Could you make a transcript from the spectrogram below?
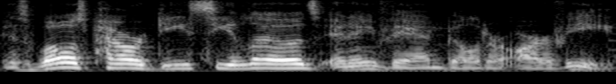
as well as power DC loads in a van builder RV.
